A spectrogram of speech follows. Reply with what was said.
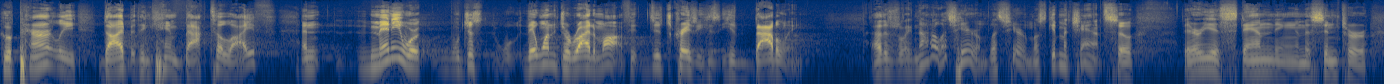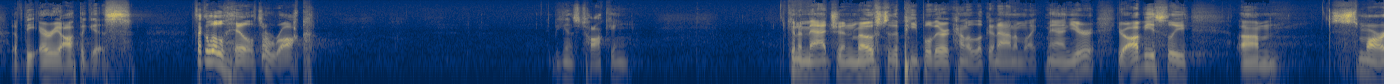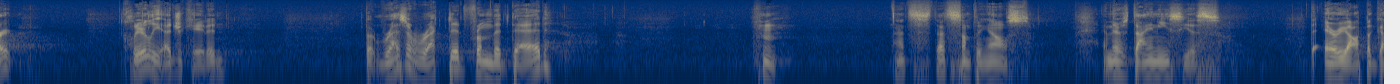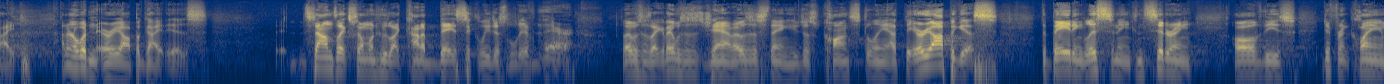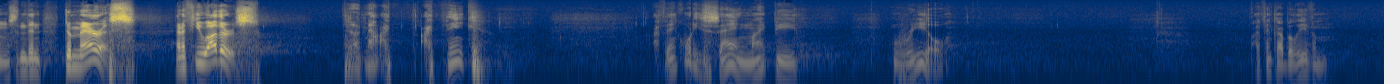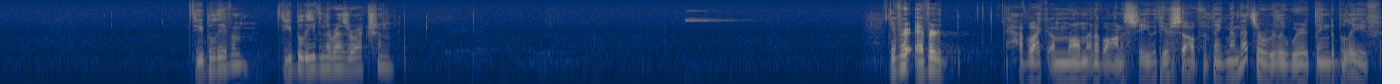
who apparently died but then came back to life. And many were just, they wanted to write him off. It's crazy. He's, he's babbling. Others were like, no, no, let's hear him. Let's hear him. Let's give him a chance. So there he is standing in the center of the Areopagus. It's like a little hill, it's a rock. Begins talking. You can imagine most of the people there kind of looking at him like, man, you're, you're obviously um, smart, clearly educated, but resurrected from the dead? Hmm. That's, that's something else. And there's Dionysius, the Areopagite. I don't know what an Areopagite is. It sounds like someone who like kind of basically just lived there. That was his, like that was his jam. That was his thing. He was just constantly at the Areopagus, debating, listening, considering all of these different claims. And then Damaris, and a few others. They're like, man, I, I think, I think what he's saying might be real. I think I believe him. Do you believe him? Do you believe in the resurrection? You ever ever have like a moment of honesty with yourself and think, man, that's a really weird thing to believe?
